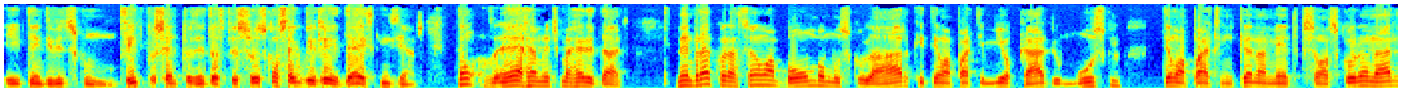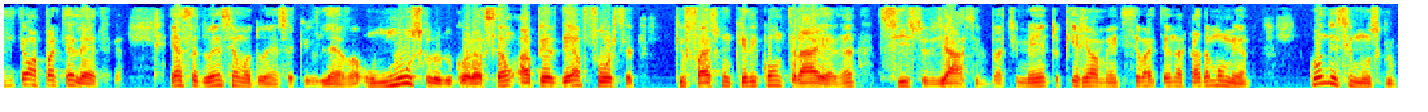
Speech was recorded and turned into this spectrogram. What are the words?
e tem indivíduos com 20% por exemplo, das pessoas conseguem viver 10, 15 anos. Então, é realmente uma realidade. Lembrar que o coração é uma bomba muscular que tem uma parte miocárdio, músculo, tem uma parte encanamento, que são as coronárias, e tem uma parte elétrica. Essa doença é uma doença que leva o músculo do coração a perder a força que faz com que ele contraia, né? Sístole, diástole, batimento, que realmente você vai tendo a cada momento. Quando esse músculo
